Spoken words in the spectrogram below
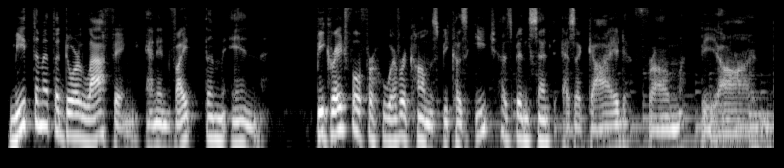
meet them at the door laughing and invite them in. Be grateful for whoever comes because each has been sent as a guide from beyond.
